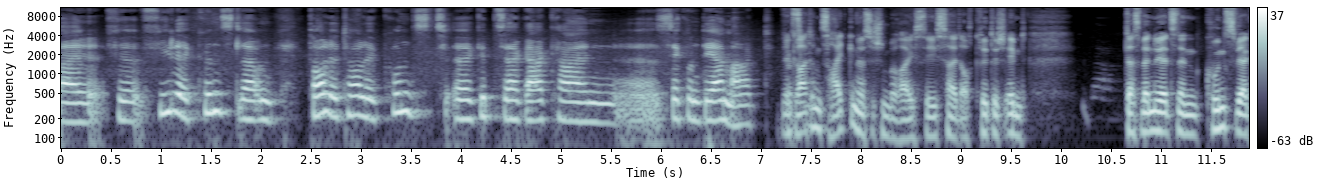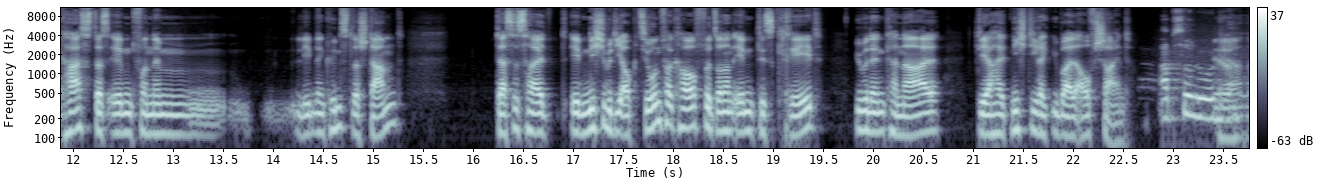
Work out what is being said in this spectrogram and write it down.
Weil für viele Künstler und tolle, tolle Kunst äh, gibt's ja gar keinen äh, Sekundärmarkt. Ja, gerade im zeitgenössischen Bereich sehe ich es halt auch kritisch eben, dass wenn du jetzt ein Kunstwerk hast, das eben von einem lebenden Künstler stammt, dass es halt eben nicht über die Auktion verkauft wird, sondern eben diskret über den Kanal, der halt nicht direkt überall aufscheint. Absolut. Ja.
